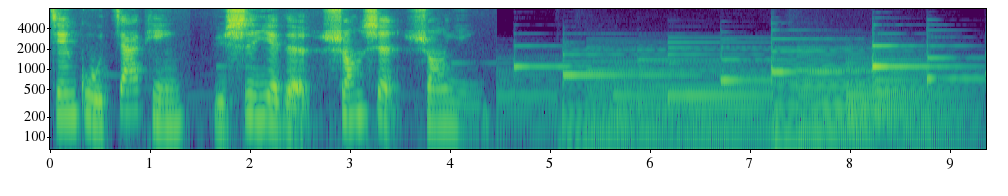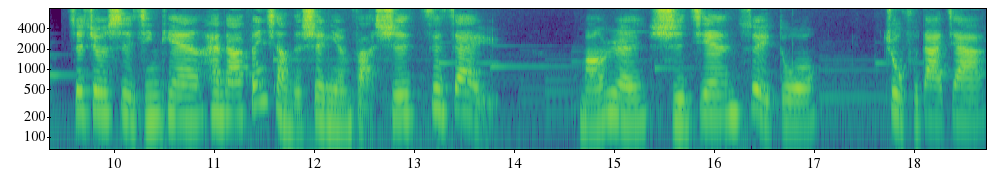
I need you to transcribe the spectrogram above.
兼顾家庭与事业的双胜双赢。”这就是今天和大家分享的圣言法师自在语。盲人时间最多，祝福大家。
